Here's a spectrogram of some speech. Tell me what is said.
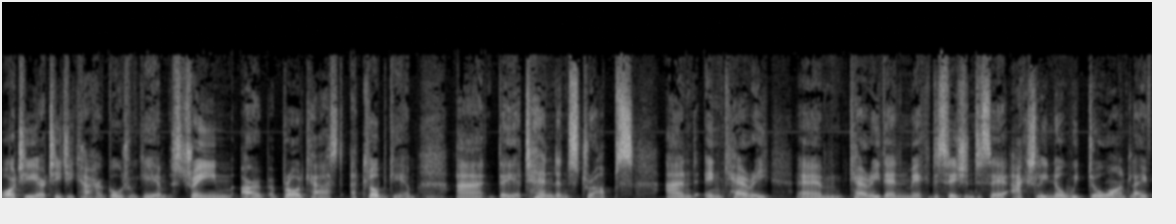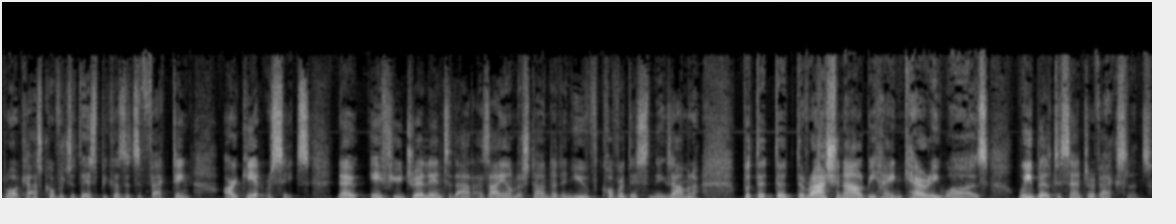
RTE or TG Ceathair go to a game, stream or broadcast a club game, Mm. uh, the attendance drops, and in Kerry, um, Kerry then make a decision to say, actually, no, we don't want live broadcast coverage of this because it's affecting our gate receipts. Now, if you drill into that, as I understand it, and you've covered this in the Examiner, but the, the, the rationale behind Kerry was we built a centre of excellence.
